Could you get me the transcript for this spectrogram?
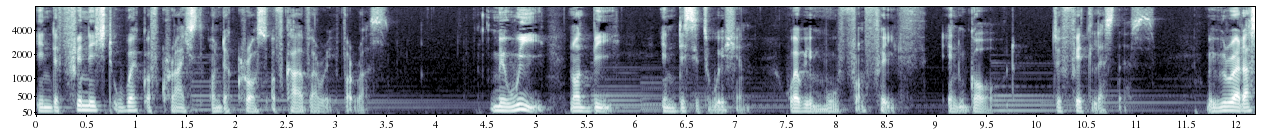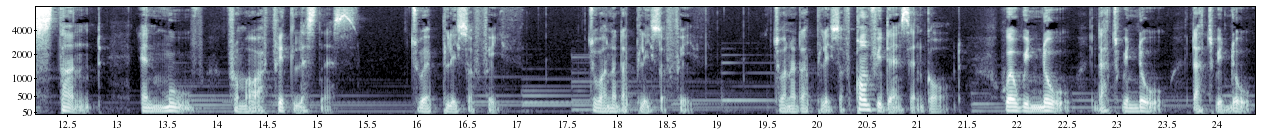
in the finished work of Christ on the cross of Calvary for us, may we not be in this situation where we move from faith in God to faithlessness. May we rather stand and move from our faithlessness to a place of faith, to another place of faith, to another place of confidence in God, where we know that we know that we know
